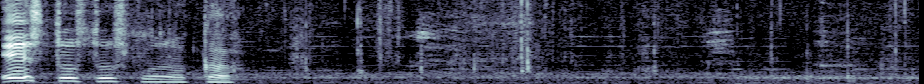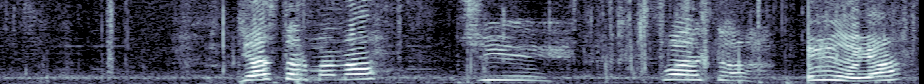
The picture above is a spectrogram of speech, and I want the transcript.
estos dos por acá. ¿Ya está, hermano? Sí. Falta. ¿He ido? Ya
